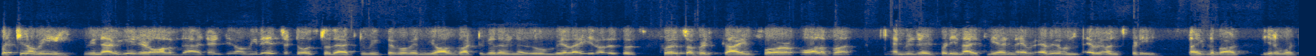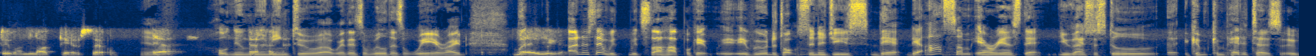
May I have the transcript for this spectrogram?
But you know, we we navigated all of that, and you know, we raised a toast to that two weeks ago when we all got together in a room. We like, you know, this was first of its kind for all of us, and we did it pretty nicely, and everyone everyone's pretty psyched about you know what we've unlocked here. So yeah. yeah. Whole new meaning to uh, where there's a will, there's a way, right? But I understand with, with StarHub, okay, if we were to talk synergies, there there are some areas that you guys are still uh, com- competitors. Uh,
